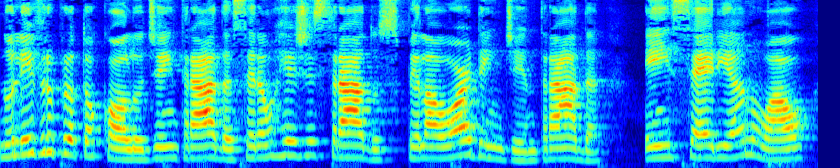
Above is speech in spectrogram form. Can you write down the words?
No livro protocolo de entrada serão registrados pela ordem de entrada em série anual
